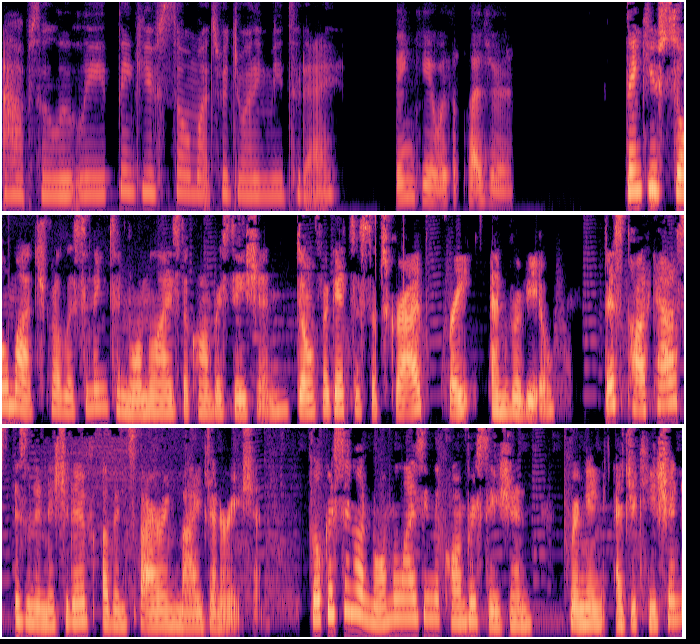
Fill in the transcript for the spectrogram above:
Absolutely. Thank you so much for joining me today. Thank you. It was a pleasure. Thank you so much for listening to Normalize the Conversation. Don't forget to subscribe, rate, and review. This podcast is an initiative of Inspiring My Generation, focusing on normalizing the conversation, bringing education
